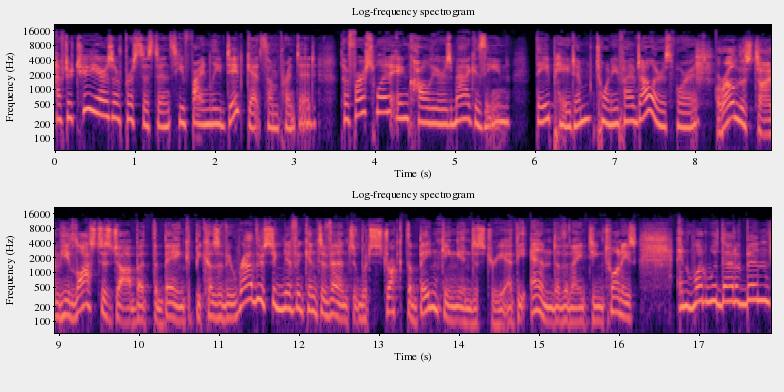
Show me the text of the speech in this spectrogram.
After two years of persistence, he finally did get some printed. The first one in Collier's magazine. They paid him $25 for it. Around this time, he lost his job at the bank because of a rather significant event which struck the banking industry at the end of the 1920s. And what would that have been?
